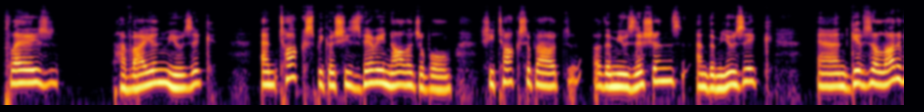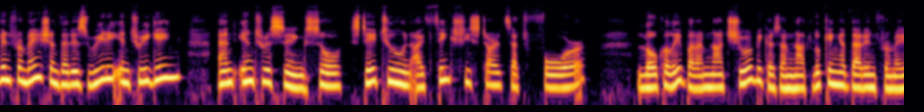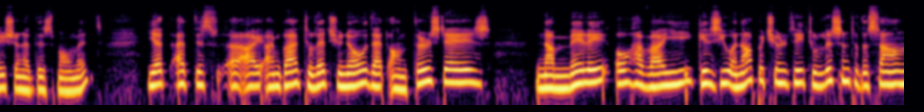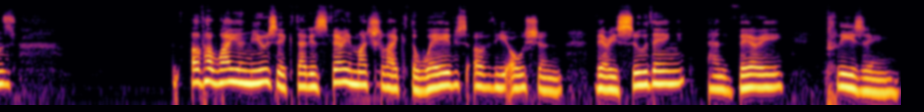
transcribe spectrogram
plays Hawaiian music and talks because she's very knowledgeable. She talks about uh, the musicians and the music and gives a lot of information that is really intriguing and interesting. So stay tuned. I think she starts at 4 locally, but I'm not sure because I'm not looking at that information at this moment. Yet at this, uh, I, I'm glad to let you know that on Thursdays, Namele o Hawaii gives you an opportunity to listen to the sounds of Hawaiian music that is very much like the waves of the ocean, very soothing and very pleasing.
